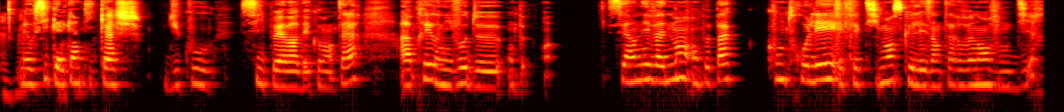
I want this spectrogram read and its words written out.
mhm. mais aussi quelqu'un qui cache du coup s'il peut y avoir des commentaires. Après, au niveau de, on peut, c'est un événement, on peut pas contrôler effectivement ce que les intervenants vont dire.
